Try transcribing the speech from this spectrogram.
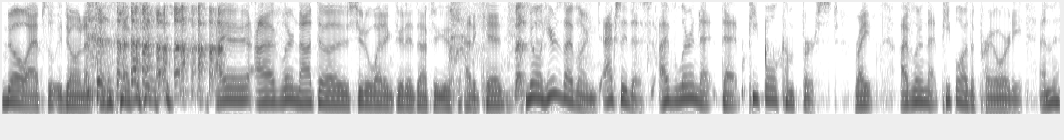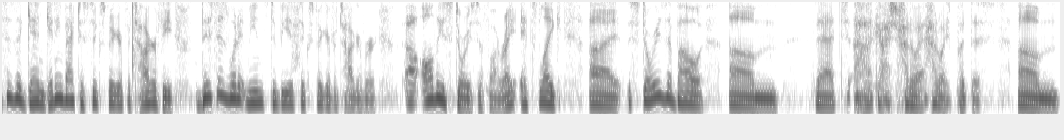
No, I absolutely don't. I, I've learned not to shoot a wedding three days after you've had a kid. That's no, good. here's what I've learned. Actually, this I've learned that that people come first, right? I've learned that people are the priority, and this is again getting back to six figure photography. This is what it means to be a six figure photographer. Uh, all these stories so far, right? It's like uh, stories about um, that. Uh, gosh, how do I how do I put this? Um,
